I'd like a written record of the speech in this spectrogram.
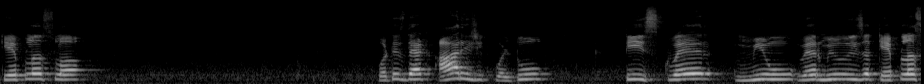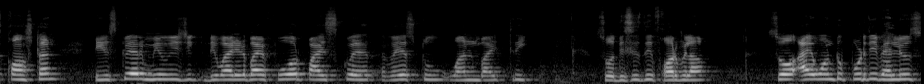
Kepler's law. What is that? R is equal to T square mu where mu is a Kepler's constant t square mu is divided by 4 pi square raised to 1 by 3 so this is the formula so i want to put the values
